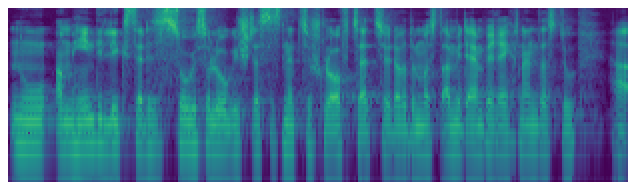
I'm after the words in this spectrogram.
nur am Handy liegst, ja, das ist sowieso logisch, dass es nicht zur Schlafzeit zählt, aber du musst auch mit einberechnen, dass du eine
